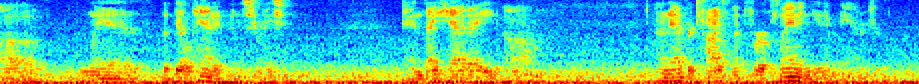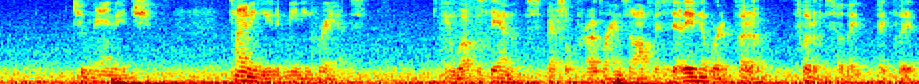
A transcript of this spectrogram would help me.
uh, with the Bill Hanna administration, and they had a um, an advertisement for a planning unit manager to manage planning unit meeting grants in what was then a special programs office. They didn't know where to put them, put them, so they, they put it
